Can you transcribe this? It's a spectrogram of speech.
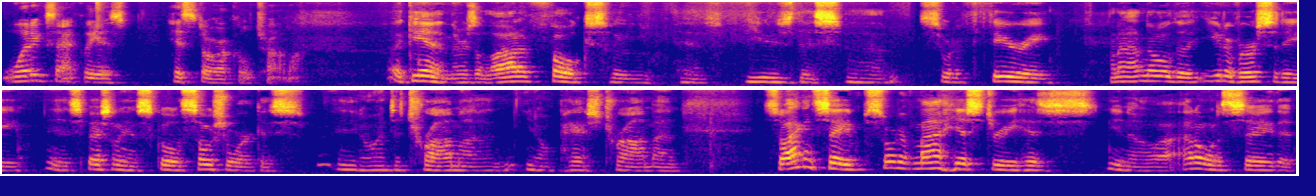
What exactly is historical trauma? Again, there's a lot of folks who have used this uh, sort of theory. And I know the university, especially in the School of Social Work, is you know into trauma and you know past trauma. And so I can say sort of my history has you know I don't want to say that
